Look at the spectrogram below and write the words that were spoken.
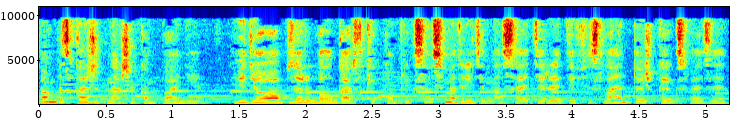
вам подскажет наша компания. Видеообзор болгарских комплексов смотрите на сайте reddefisline.xyz.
